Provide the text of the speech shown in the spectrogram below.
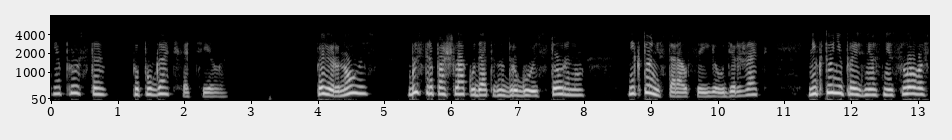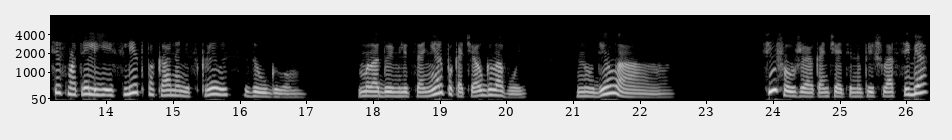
Я просто попугать хотела. Повернулась, быстро пошла куда-то на другую сторону, никто не старался ее удержать, никто не произнес ни слова, все смотрели ей след, пока она не скрылась за углом. Молодой милиционер покачал головой. — Ну, дела. Фифа уже окончательно пришла в себя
